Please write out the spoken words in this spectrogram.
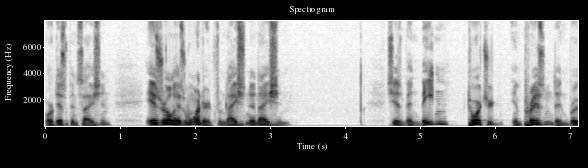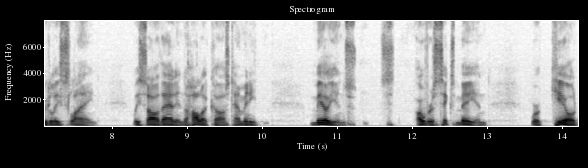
or dispensation, Israel has wandered from nation to nation. She has been beaten, tortured, imprisoned, and brutally slain. We saw that in the Holocaust, how many millions, over six million, were killed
